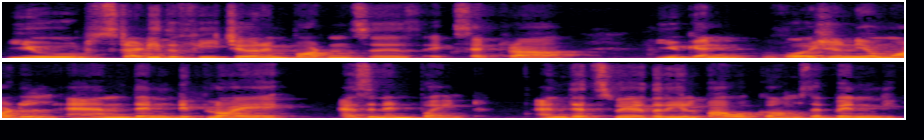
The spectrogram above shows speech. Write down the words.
you study the feature importances etc you can version your model and then deploy as an endpoint and that's where the real power comes that when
